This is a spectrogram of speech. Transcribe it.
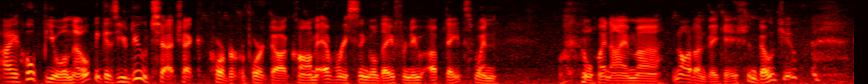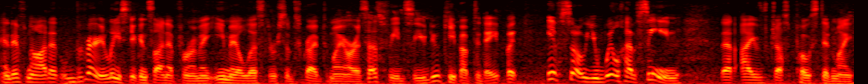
I hope you will know, because you do ch- check CorbettReport.com every single day for new updates when when I'm uh, not on vacation, don't you? And if not, at the very least, you can sign up for my email list or subscribe to my RSS feed so you do keep up to date. But if so, you will have seen that I've just posted my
